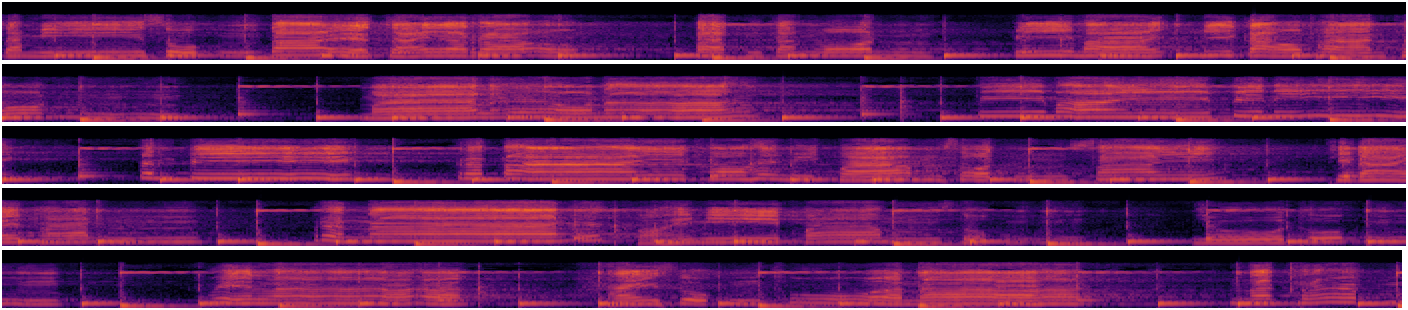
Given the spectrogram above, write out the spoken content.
จะมีสุขได้ใจเรา ตัดกังวล ปีใหม่ปีเก่าผ่านพ้น มาแล้วนะ ปีใหม่ปีนี้ เป็นปีกระต่ายขอให้มีความสดใส ที่ได้พันระนานขอให้มีความสุข อยู่ทุกเวลา ให้สุขทั่วนานะครับ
